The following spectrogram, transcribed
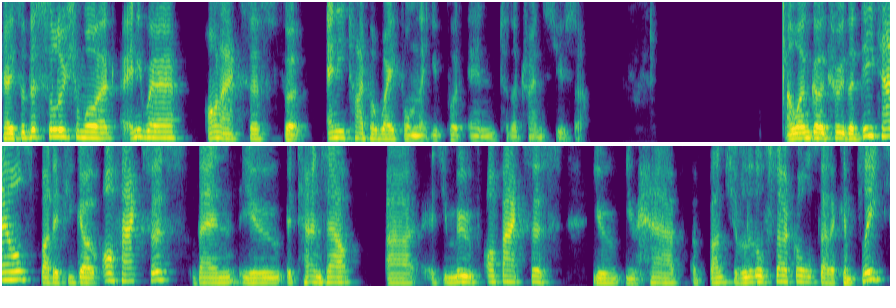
Okay, so this solution will work anywhere on axis for any type of waveform that you put into the transducer. I won't go through the details, but if you go off axis, then you, it turns out uh, as you move off axis, you, you have a bunch of little circles that are complete,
